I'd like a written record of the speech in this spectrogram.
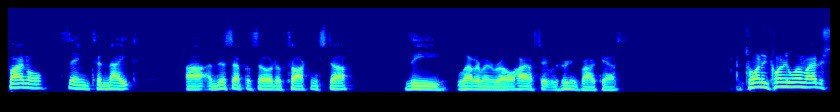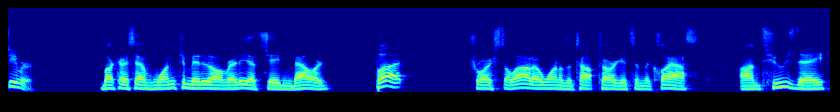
Final thing tonight uh, on this episode of Talking Stuff, the Letterman Row Ohio State Recruiting Podcast. 2021 wide receiver. Buckeyes have one committed already. That's Jayden Ballard. But Troy Stellato, one of the top targets in the class, on Tuesday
